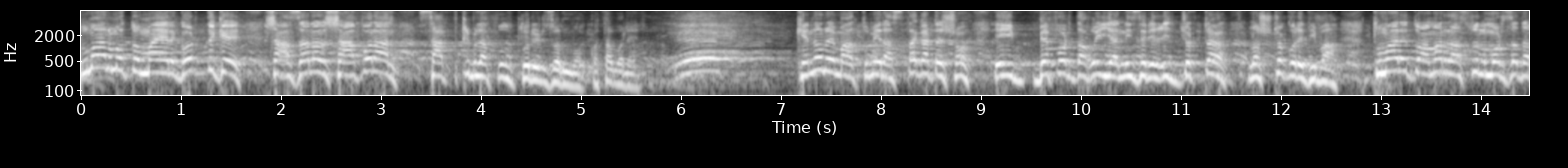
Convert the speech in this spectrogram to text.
তোমার মতো মায়ের ঘর থেকে শাহজালাল শাহপরান সাবকিবলা ফুলতুরির জন্ম। কথা বলেন। কেন রে মা, তুমি রাস্তাঘাটে এই বেফরদা হইয়া নিজের ইজ্জতটা নষ্ট করে দিবা? তোমারে তো আমার রাসুল মর্যাদা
